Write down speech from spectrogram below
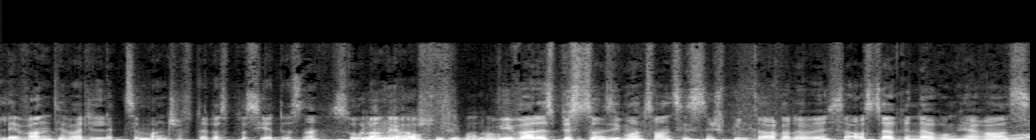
Levante war die letzte Mannschaft, der das passiert ist, ne? So lange ja, auf. Wie war das bis zum 27. Spieltag oder was? Aus der Erinnerung heraus?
